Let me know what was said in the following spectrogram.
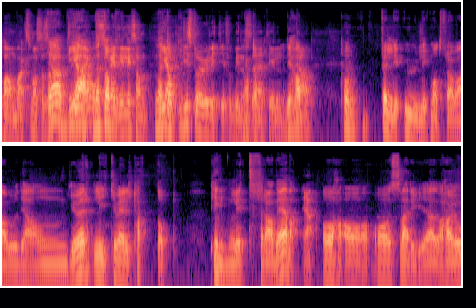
Baumbach som også ja, De er jo også nettopp, veldig liksom de, er, de, står jo litt i forbindelse nettopp. til De har på veldig ulik måte fra hva Woody Allen gjør, likevel tatt opp pinnen litt fra det, da. Og, og, og, Sverige har jo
